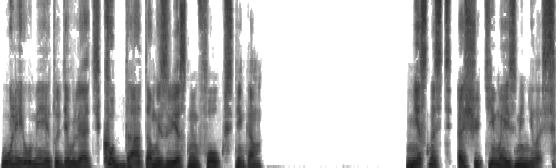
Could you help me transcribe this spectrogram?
Улей умеет удивлять, куда там известным фокусникам. Местность ощутимо изменилась.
